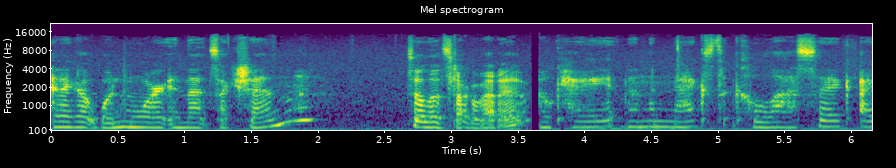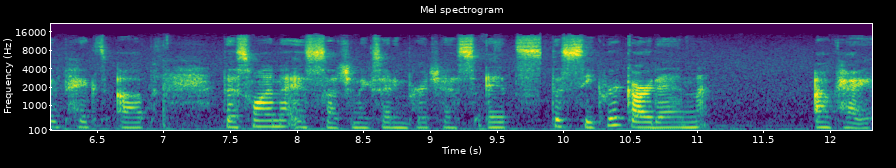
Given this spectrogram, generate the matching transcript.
And I got one more in that section. So let's talk about it. Okay, then the next classic I picked up. This one is such an exciting purchase. It's The Secret Garden. Okay,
